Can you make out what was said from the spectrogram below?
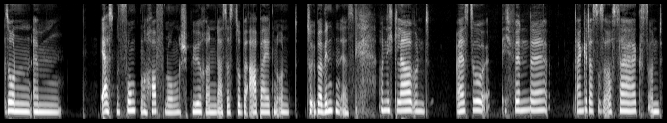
so einen ähm, ersten Funken Hoffnung spüren, dass es zu bearbeiten und zu überwinden ist. Und ich glaube, und weißt du, ich finde, danke, dass du es auch sagst. Und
